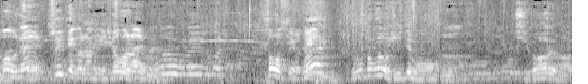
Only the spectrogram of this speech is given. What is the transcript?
もうねついていかなきゃしょうがないもん。そうっすよね。そのところを弾いても違うよなと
